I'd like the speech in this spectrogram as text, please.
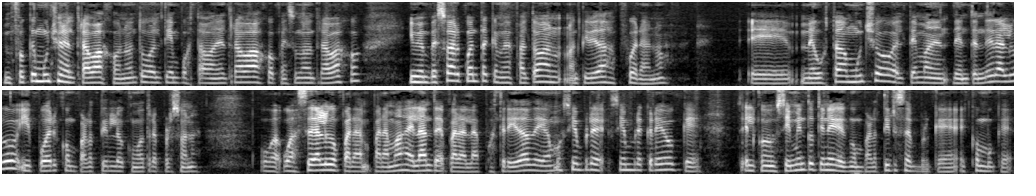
me enfoqué mucho en el trabajo, ¿no? Todo el tiempo estaba en el trabajo, pensando en el trabajo, y me empezó a dar cuenta que me faltaban actividades afuera, ¿no? Eh, me gustaba mucho el tema de, entender algo y poder compartirlo con otra persona o, hacer algo para, para más adelante, para la posteridad, digamos, siempre, siempre creo que el conocimiento tiene que compartirse porque es como que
